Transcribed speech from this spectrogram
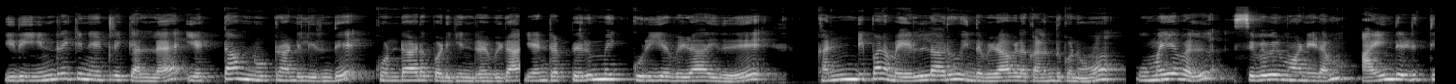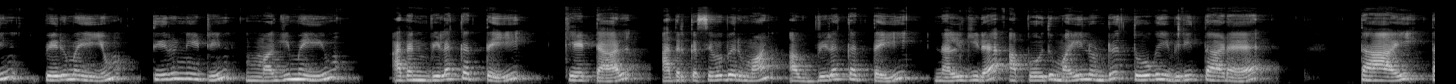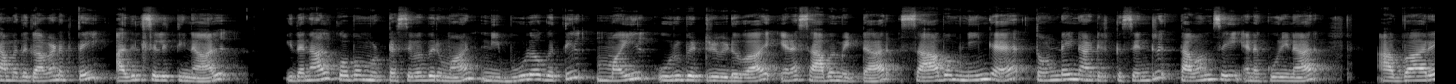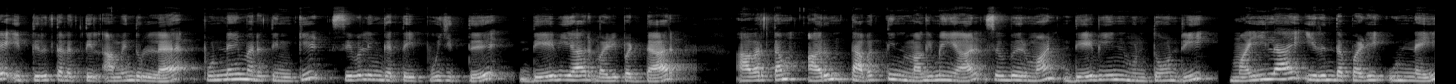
இது இன்றைக்கு நேற்றைக்கு அல்ல எட்டாம் நூற்றாண்டிலிருந்தே கொண்டாடப்படுகின்ற விழா என்ற பெருமைக்குரிய விழா இது. கண்டிப்பாக நம்ம எல்லாரும் இந்த விழாவில் கலந்துக்கணும். உமையவள் சிவபெருமானிடம் ஐந்தெழுத்தின் பெருமையையும் திருநீற்றின் மகிமையும் அதன் விளக்கத்தை கேட்டால் அதற்கு சிவபெருமான் அவ்விளக்கத்தை நல்கிட அப்போது மயிலொன்று தோகை விரித்தாட தாய் தமது கவனத்தை அதில் செலுத்தினாள் இதனால் கோபமுற்ற சிவபெருமான் நீ பூலோகத்தில் மயில் உருபெற்று விடுவாய் என சாபமிட்டார். சாபம் நீங்க தொண்டை நாட்டிற்கு சென்று தவம் செய் என கூறினார். அவ்வாறே இத்திருத்தலத்தில் அமைந்துள்ள புன்னை மரத்தின் கீழ் சிவலிங்கத்தை பூஜித்து தேவியார் வழிபட்டார். அவர் தம் அரும் தவத்தின் மகிமையால் சிவபெருமான் தேவியின் முன் தோன்றி மயிலாய் இருந்தபடி உன்னை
